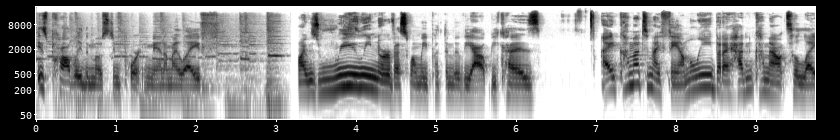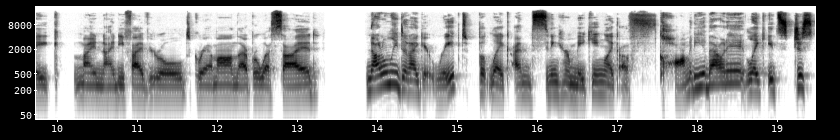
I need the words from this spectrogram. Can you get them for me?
is probably the most important man in my life. I was really nervous when we put the movie out because I had come out to my family, but I hadn't come out to like my 95 year old grandma on the Upper West Side. Not only did I get raped, but like I'm sitting here making like a f- comedy about it. Like it's just,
